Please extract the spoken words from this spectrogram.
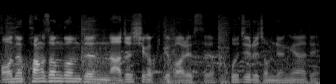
어느 광선검 든 아저씨가 그렇게 말했어요. 고지를 점령해야 돼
